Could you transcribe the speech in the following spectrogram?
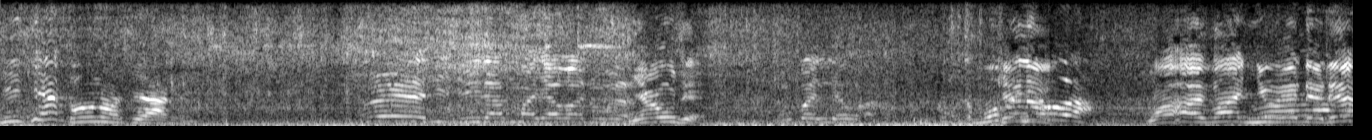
હજી ક્યાં ઘઉંનો છે આને? શ્રીરામમાં જવાનું છે? મોબાઈલ લેવા. મોબાઈલ લેવા. Why, why, new edit, eh?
